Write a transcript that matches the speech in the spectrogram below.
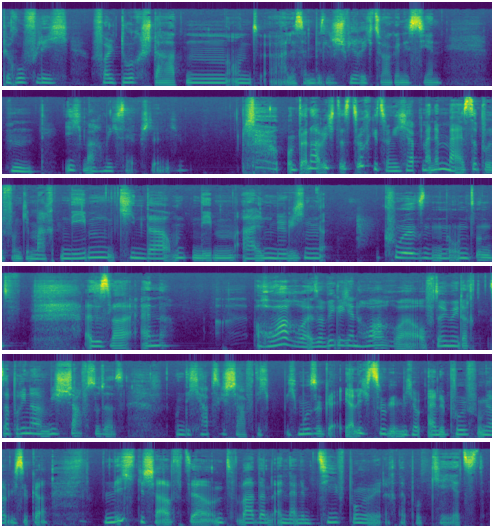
beruflich voll durchstarten und alles ein bisschen schwierig zu organisieren. Hm, ich mache mich selbstständig. Und dann habe ich das durchgezogen. Ich habe meine Meisterprüfung gemacht, neben Kinder und neben allen möglichen Kursen und, und also es war ein Horror, also wirklich ein Horror. Oft habe ich mir gedacht, Sabrina, wie schaffst du das? Und ich habe es geschafft. Ich, ich muss sogar ehrlich zugeben, ich habe eine Prüfung habe ich sogar nicht geschafft, ja, und war dann in einem Tiefpunkt, wo ich gedacht habe, okay, jetzt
